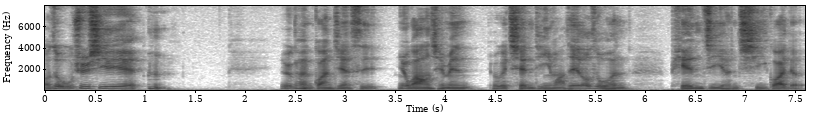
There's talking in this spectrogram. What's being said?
哦，这无趣系列有一个很关键是，因为我刚刚前面有个前提嘛，这些都是我很偏激、很奇怪的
